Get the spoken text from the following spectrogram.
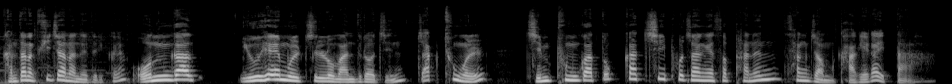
간단한 퀴즈 하나 내드릴까요? 온갖 유해 물질로 만들어진 짝퉁을 진품과 똑같이 포장해서 파는 상점 가게가 있다.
